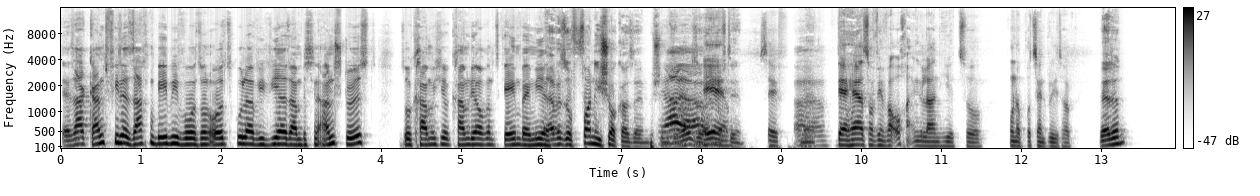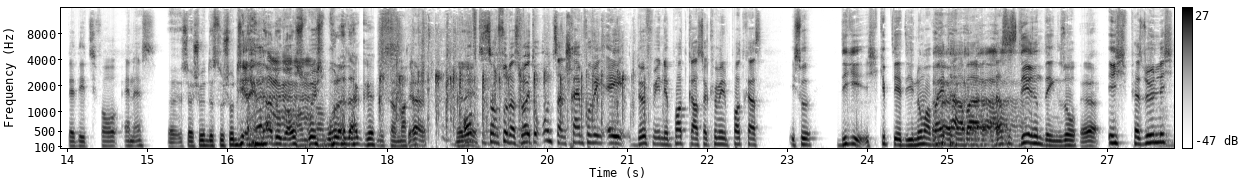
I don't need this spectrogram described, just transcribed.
Der sagt ganz viele Sachen, Baby, wo so ein Oldschooler wie wir da ein bisschen anstößt. So kam ich, kam die auch ins Game bei mir. Er will so Funny Shocker sein, bestimmt. Ja, oder? ja. So, Ja, auf ja. Safe. ja. Der Herr ist auf jeden Fall auch eingeladen hier zu 100% Real Talk. Wer denn? Der DCV NS. Ja, ist ja schön, dass du schon die Einladung aussprichst, Bruder, danke. Ja. Oft ist es auch so, dass Leute uns dann schreiben von wegen, ey, dürfen wir in den Podcast oder können wir in den Podcast? Ich so, Digi, ich gebe dir die Nummer weiter, aber das ist deren Ding. So, ich persönlich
